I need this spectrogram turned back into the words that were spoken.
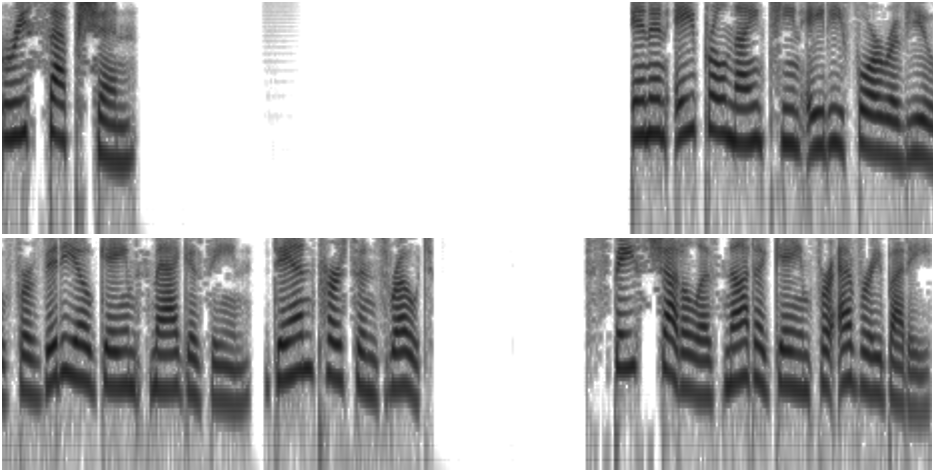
Reception In an April 1984 review for Video Games magazine, Dan Persons wrote, Space Shuttle is not a game for everybody.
